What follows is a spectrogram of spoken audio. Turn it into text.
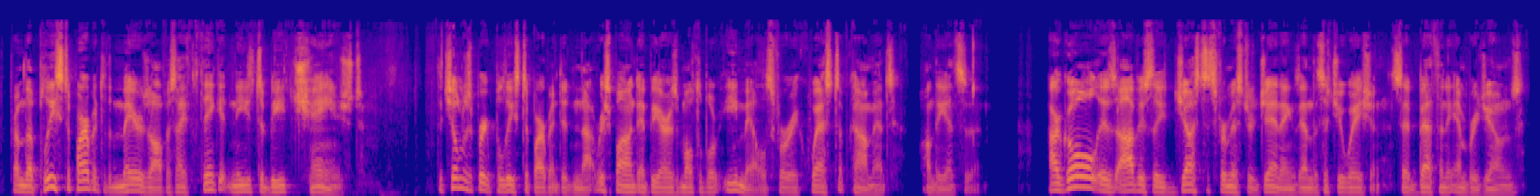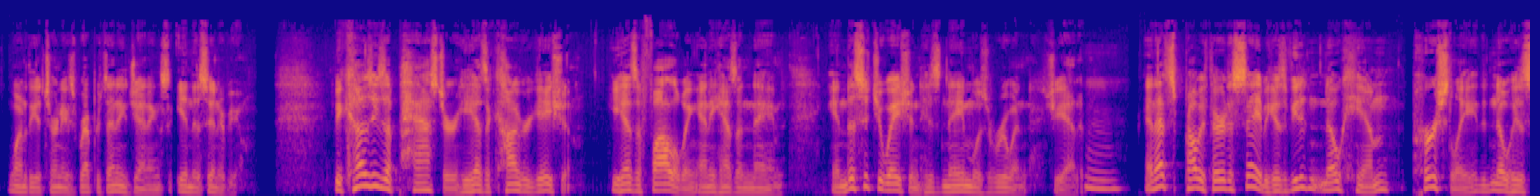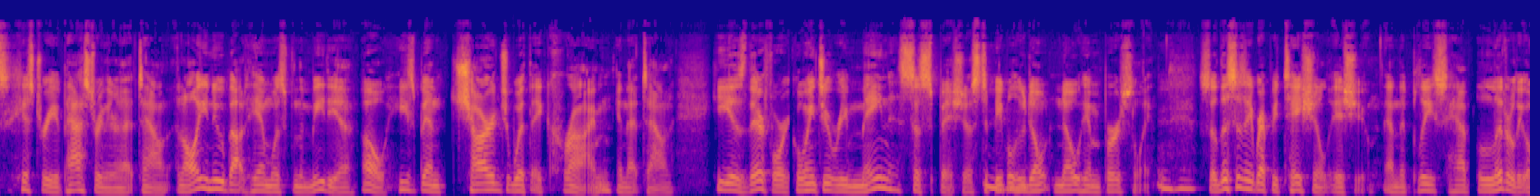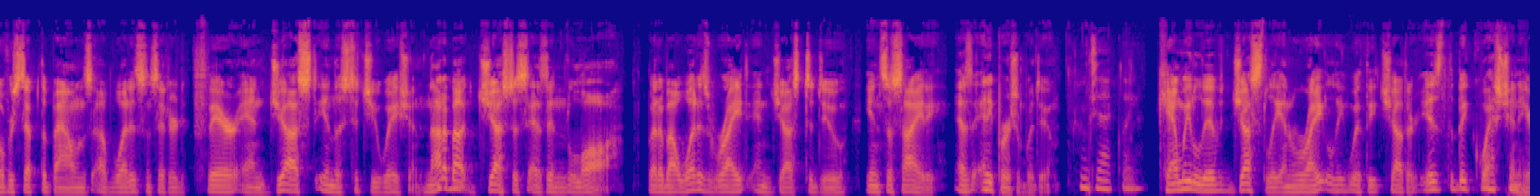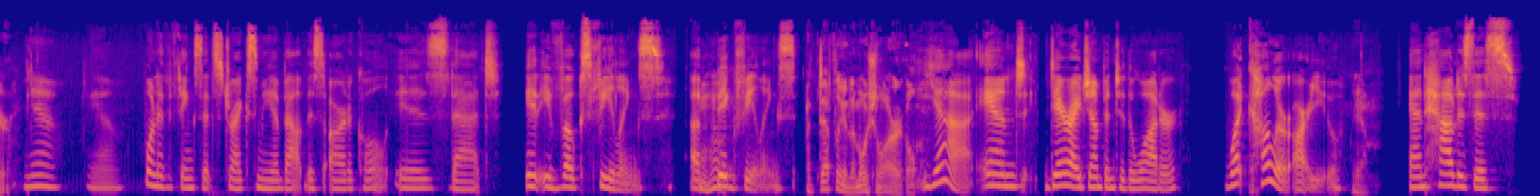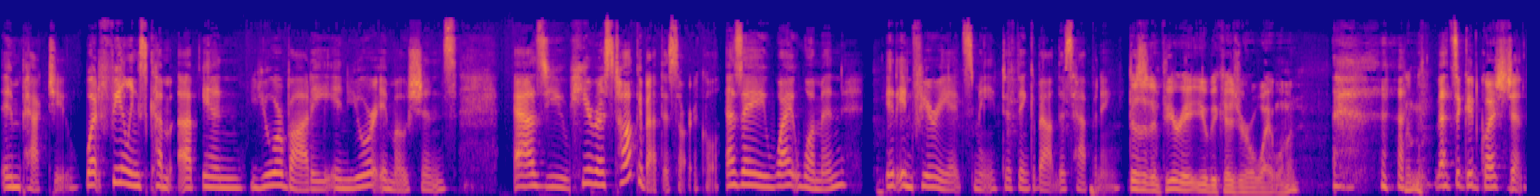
From the police department to the mayor's office, I think it needs to be changed. The Childersburg Police Department did not respond to NPR's multiple emails for requests of comment on the incident. Our goal is obviously justice for Mr. Jennings and the situation, said Bethany Embry Jones, one of the attorneys representing Jennings in this interview. Because he's a pastor, he has a congregation, he has a following, and he has a name. In this situation, his name was ruined, she added. Mm. And that's probably fair to say because if you didn't know him personally, didn't know his history of pastoring there in that town, and all you knew about him was from the media, oh, he's been charged with a crime in that town. He is therefore going to remain suspicious to mm-hmm. people who mm-hmm. don't know him personally. Mm-hmm. So this is a reputational issue, and the police have literally overstepped the bounds of what is considered fair and just in the situation. Not mm-hmm. about justice as in law, but about what is right and just to do in society, as any person would do. Exactly. Can we live justly and rightly with each other? Is the big question here. Yeah, yeah. One of the things that strikes me about this article is that it evokes feelings, uh, mm-hmm. big feelings. Definitely an emotional article. Yeah. And dare I jump into the water? What color are you? Yeah. And how does this impact you? What feelings come up in your body, in your emotions? As you hear us talk about this article. As a white woman, it infuriates me to think about this happening. Does it infuriate you because you're a white woman? That's a good question.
